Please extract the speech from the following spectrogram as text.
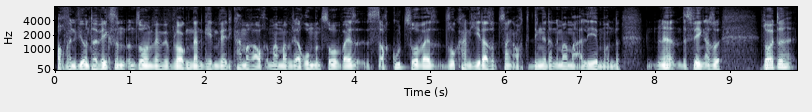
auch wenn wir unterwegs sind und so und wenn wir vloggen, dann geben wir die Kamera auch immer mal wieder rum und so, weil es ist auch gut so, weil so kann jeder sozusagen auch die Dinge dann immer mal erleben und ne, deswegen, also Leute,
